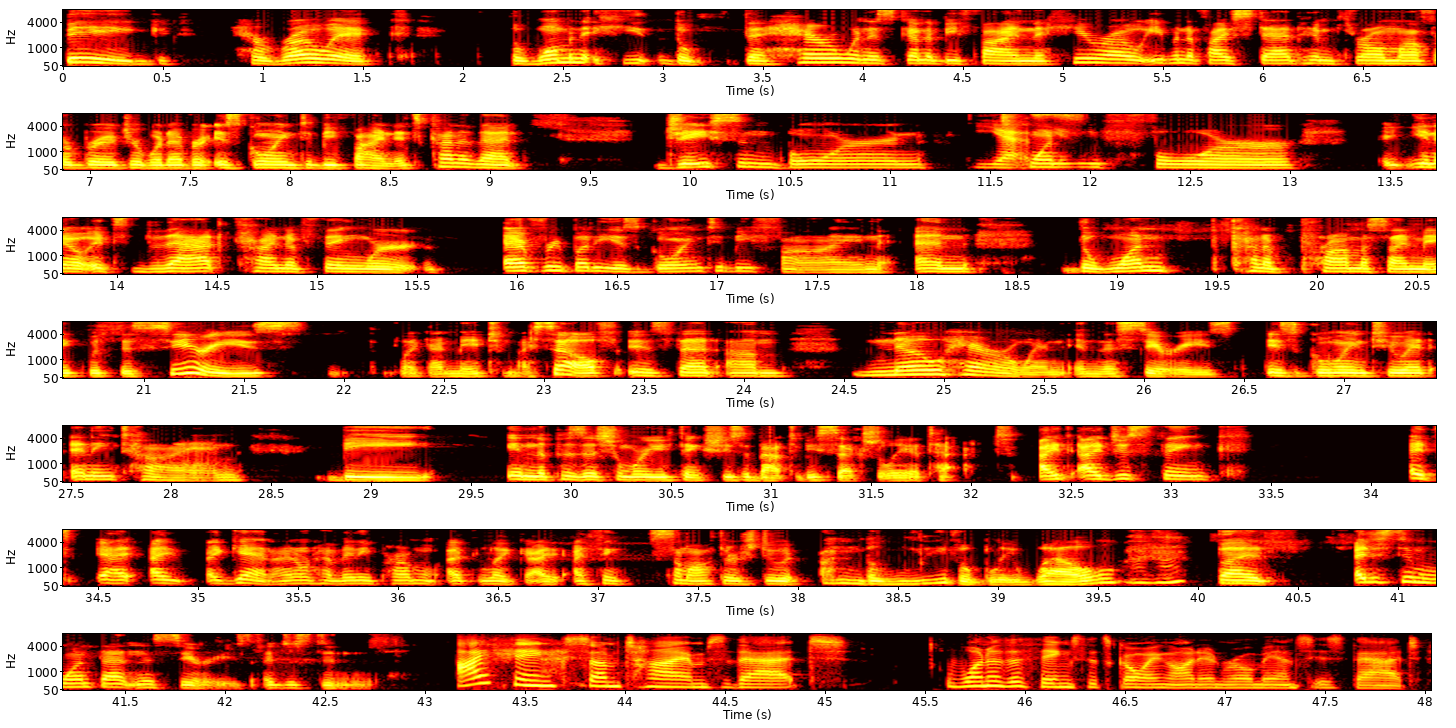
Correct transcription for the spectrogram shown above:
big, heroic, the woman he the the heroine is going to be fine the hero even if i stab him throw him off a bridge or whatever is going to be fine it's kind of that jason bourne Yes. 24 you know it's that kind of thing where everybody is going to be fine and the one kind of promise i make with this series like i made to myself is that um, no heroine in this series is going to at any time be in the position where you think she's about to be sexually attacked i, I just think it's I, I again i don't have any problem I, like I, I think some authors do it unbelievably well Mhm. but I just didn't want that in this series. I just didn't. I think sometimes that one of the things that's going on in romance is that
